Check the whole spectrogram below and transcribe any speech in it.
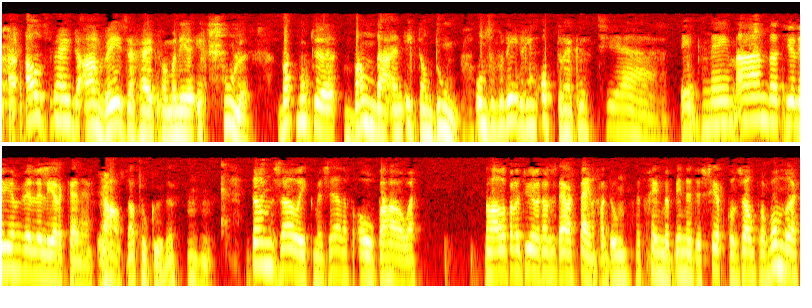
als wij de aanwezigheid van meneer X voelen... wat moeten Wanda en ik dan doen? Onze verdediging optrekken? Tja, ik neem aan dat jullie hem willen leren kennen. Ja, als dat zou kunnen. Mhm. Dan zou ik mezelf openhouden. Behalve natuurlijk als het erg pijn gaat doen. Hetgeen me binnen de cirkel zal verwonderen.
